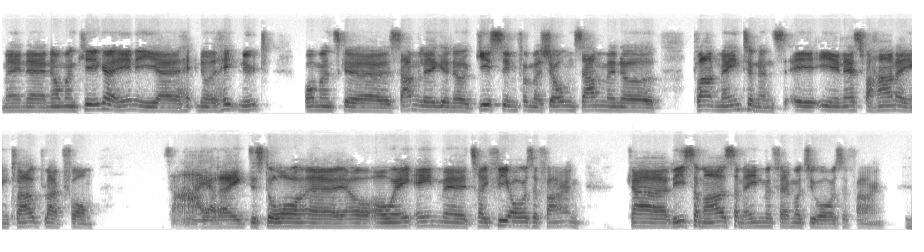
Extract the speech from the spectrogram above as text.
Men uh, når man kigger ind i uh, noget helt nyt, hvor man skal sammenlægge noget GIS-information sammen med noget plant maintenance i, i en S4HANA i en cloud-platform, så er der ikke det store, uh, og, og en med 3-4 års erfaring, kan lige så meget som en med 25 års erfaring. Mm.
